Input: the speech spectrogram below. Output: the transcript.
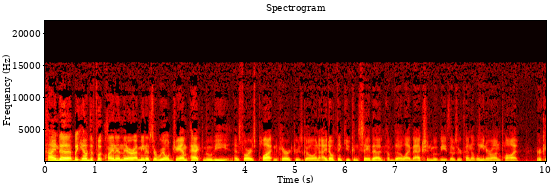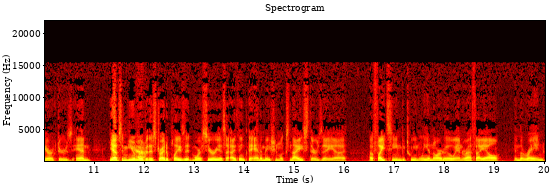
kind of, but you have the Foot Clan in there. I mean, it's a real jam-packed movie as far as plot and characters go, and I don't think you can say that of the live-action movies. Those are kind of leaner on plot or characters, and you have some humor, Yeah. but this try to plays it more serious. I think the animation looks nice. There's a uh, a fight scene between Leonardo and Raphael in the rain,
